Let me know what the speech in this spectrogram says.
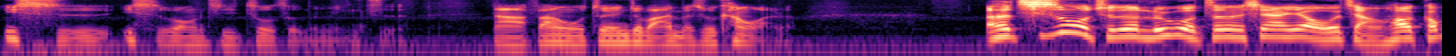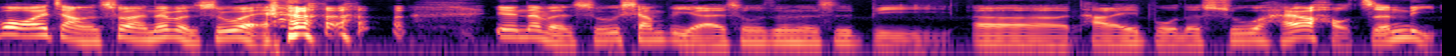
一时一时忘记作者的名字。那反正我最近就把那本书看完了。呃，其实我觉得，如果真的现在要我讲的话，搞不好我还讲得出来那本书诶，因为那本书相比来说，真的是比呃塔雷伯的书还要好整理。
